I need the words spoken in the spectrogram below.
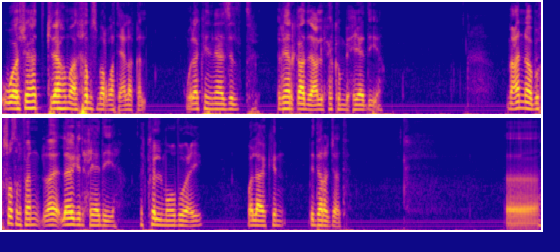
وشاهدت كلاهما خمس مرات على الأقل ولكن لا زلت غير قادر على الحكم بحيادية. مع أنه بخصوص الفن لا يوجد حيادية الكل موضوعي ولكن بدرجات. آه،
